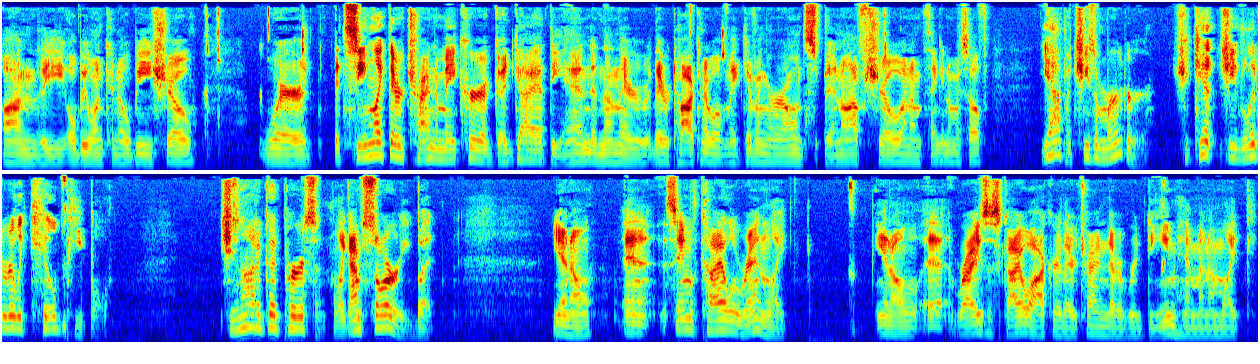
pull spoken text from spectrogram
on the Obi Wan Kenobi show, where it seemed like they were trying to make her a good guy at the end, and then they were they were talking about make, giving her own spin off show, and I'm thinking to myself, yeah, but she's a murderer. She ki- she literally killed people. She's not a good person. Like I'm sorry, but you know, and same with Kylo Ren. Like you know, uh, Rise of Skywalker, they're trying to redeem him, and I'm like,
